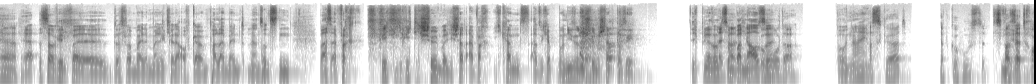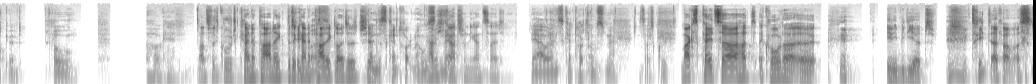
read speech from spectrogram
Ja. Ja, das war auf jeden Fall, äh, das war meine, meine kleine Aufgabe im Parlament. Und ansonsten war es einfach richtig, richtig schön, weil die Stadt einfach, ich kann es, also ich habe noch nie so eine schöne Stadt gesehen. Ich bin ja sonst so ein Alter, ich hab Banause. Oh nein. Hast du gehört? Ich hab gehustet. Das war Nee, sehr trocken. Oh, Okay. Das wird gut. Keine Panik. Bitte Trink keine was. Panik, Leute. dann Chill. ist kein trockener Husten Habe ich gerade schon die ganze Zeit. Ja, aber dann ist kein trockener Husten mehr. Das ist alles cool. Max Pelzer hat Corona äh, eliminiert. Trinkt einfach was.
